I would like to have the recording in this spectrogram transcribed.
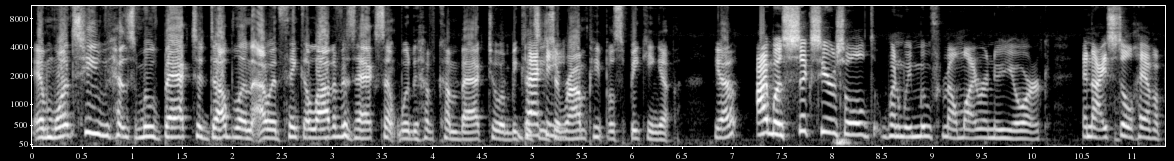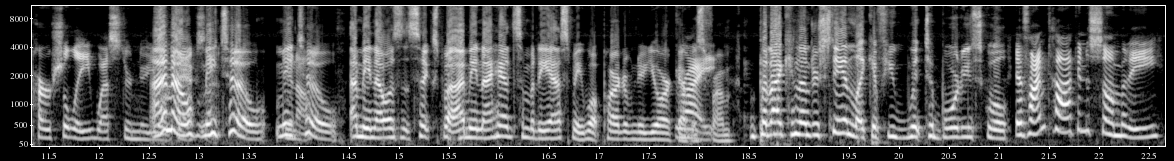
And once he has moved back to Dublin, I would think a lot of his accent would have come back to him because he's around people speaking it. Yep. I was six years old when we moved from Elmira, New York, and I still have a partially Western New York. I know, accent. me too. Me you know. too. I mean, I wasn't six, but I mean, I had somebody ask me what part of New York I was Right. from. But I can understand, like, if you went to boarding school. If I'm talking to somebody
